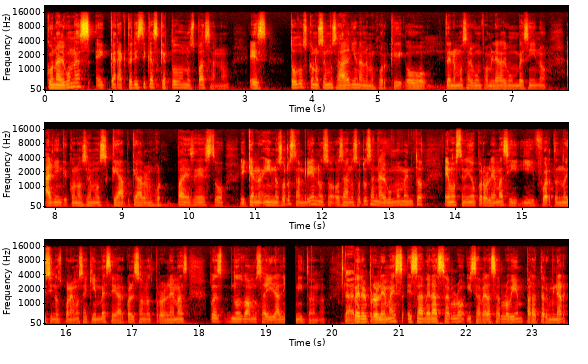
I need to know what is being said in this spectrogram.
con algunas eh, características que a todos nos pasan, ¿no? Es todos conocemos a alguien a lo mejor que, o tenemos algún familiar, algún vecino, alguien que conocemos que a, que a lo mejor padece esto y que y nosotros también, o sea, nosotros en algún momento hemos tenido problemas y, fuertes, ¿no? Y si nos ponemos aquí a investigar cuáles son los problemas, pues nos vamos a ir al infinito, ¿no? Pero el problema es, es saber hacerlo y saber hacerlo bien para terminar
